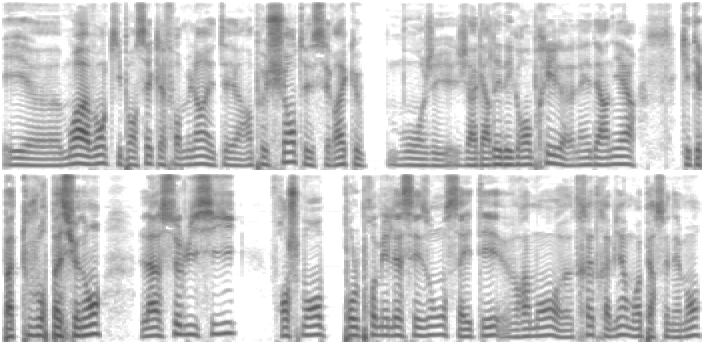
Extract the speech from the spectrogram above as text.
Et moi, avant, qui pensais que la Formule 1 était un peu chiante, et c'est vrai que bon, j'ai regardé des grands prix l'année dernière qui n'étaient pas toujours passionnants. Là, celui-ci, Franchement, pour le premier de la saison, ça a été vraiment euh, très très bien. Moi personnellement,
